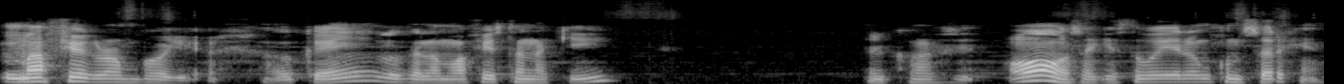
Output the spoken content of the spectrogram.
Mafia Grand Boyer. Ok, los de la mafia están aquí. El Oh, o sea que este güey era un conserje.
